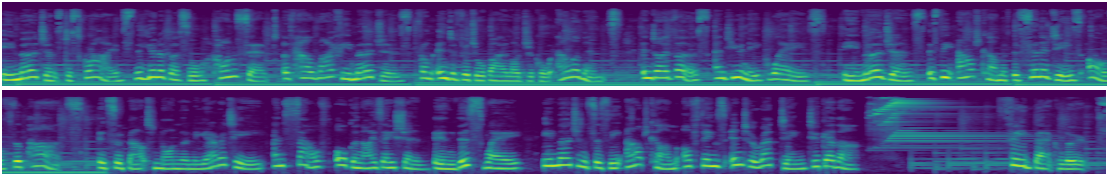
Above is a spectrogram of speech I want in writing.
emergence describes the universal concept of how life emerges from individual biological elements in diverse and unique ways. Emergence is the outcome of the synergies of the parts. It's about nonlinearity and self-organization. In this way, emergence is the outcome of things interacting together. Feedback loops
